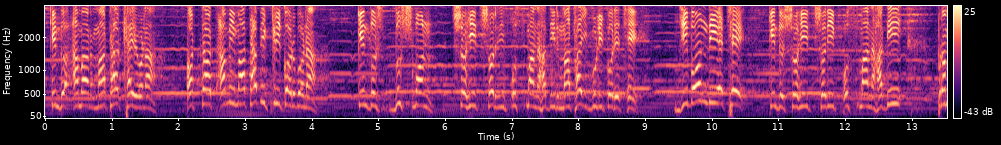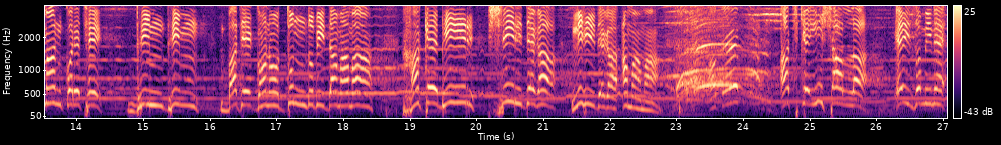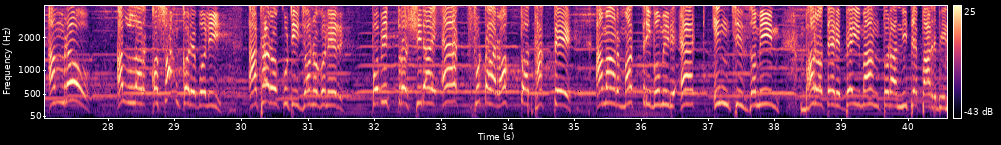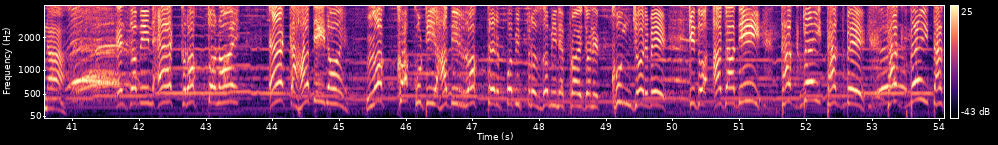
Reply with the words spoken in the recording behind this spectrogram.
কিন্তু আমার মাথা খাইও না। অর্থাৎ আমি মাথা বিক্রি করব না। কিন্তু দুশ্মন শহীদ শরীফ উসমান হাদির মাথায় গুলি করেছে, জীবন দিয়েছে, কিন্তু শহীদ শরীফ উসমান হাদি প্রমাণ করেছে ধ্রিম ধ্রিম বাজে গণ দুন্দুবি দামামা, হাঁকে ভিড় শির দেগা, নিহি দেগা, আমামা। অতএব আজকে ইনশাআল্লাহ এই জমিনে আমরাও আল্লাহর কসম করে বলি, আঠারো কোটি জনগণের পবিত্র শিরায় এক ফোঁটা রক্ত থাকতে আমার মাতৃভূমির এক ইঞ্চি জমিন ভারতের বেইমান তোরা নিতে পারবি না। এ জমিন এক রক্ত নয়, এক হাদি নয়, লক্ষ কোটি হাদির রক্তের পবিত্র জমিনে প্রয়োজনে খুন ঝরবে, কিন্তু আজাদি থাকবেই থাকবে থাকবেই থাকবে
